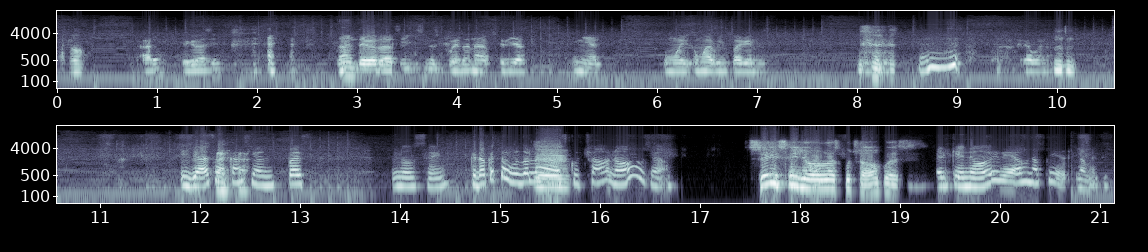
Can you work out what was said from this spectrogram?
Claro. Claro, qué gracia. no, de verdad, sí, si nos pueden donar, sería genial. Como dijo Marvin, paguen. Era bueno. Y ya esa canción, pues, no sé. Creo que todo el mundo la ha Eh. escuchado, ¿no? O sea, Sí, sí, yo lo he escuchado, pues. el que no vivía una piedra. No, mentira.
